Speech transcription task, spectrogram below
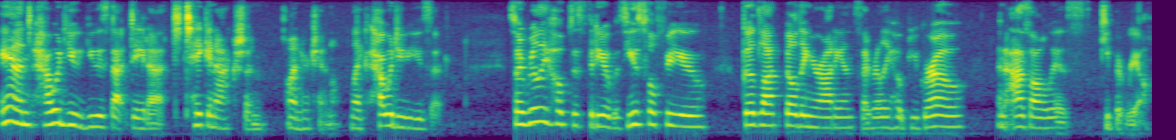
And how would you use that data to take an action on your channel? Like, how would you use it? So I really hope this video was useful for you. Good luck building your audience. I really hope you grow. And as always, keep it real.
